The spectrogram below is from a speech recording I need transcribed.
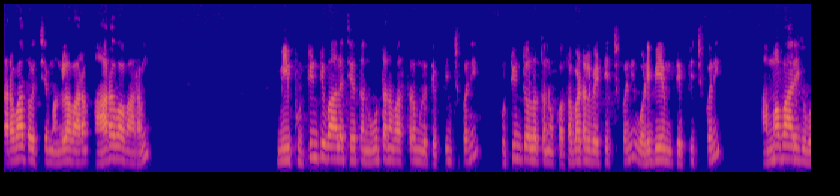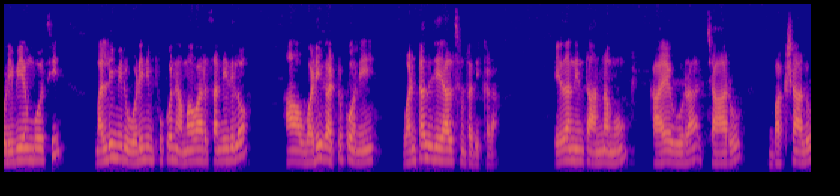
తర్వాత వచ్చే మంగళవారం ఆరవ వారం మీ పుట్టింటి వాళ్ళ చేత నూతన వస్త్రములు తెప్పించుకొని పుట్టింటోళ్ళతో కొత్త బట్టలు పెట్టించుకొని ఒడిబియ్యం తెప్పించుకొని అమ్మవారికి ఒడిబియ్యం పోసి మళ్ళీ మీరు ఒడి నింపుకొని అమ్మవారి సన్నిధిలో ఆ వడి కట్టుకొని వంటలు చేయాల్సి ఉంటుంది ఇక్కడ. ఏదన్నా ఇంత అన్నము కాయగూర చారు భక్షాలు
